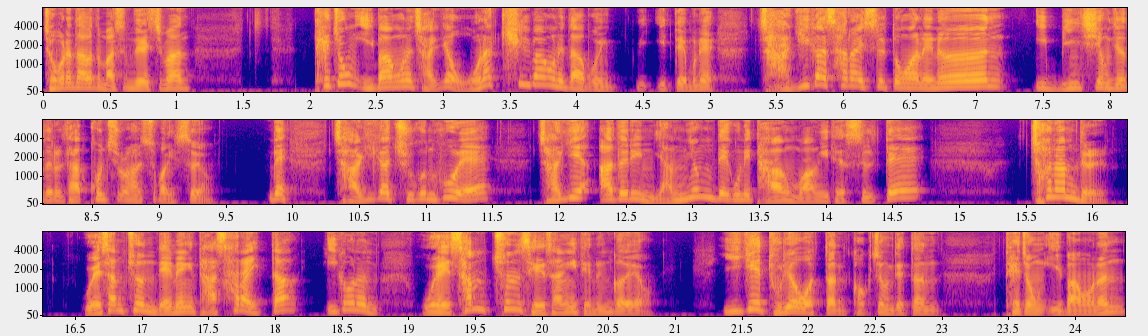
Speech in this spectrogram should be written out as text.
저번에 나도 말씀드렸지만 태종 이방원은 자기가 워낙 킬방원이다 보기 때문에 자기가 살아있을 동안에는 이 민씨 형제들을 다 컨트롤할 수가 있어요. 근데 자기가 죽은 후에 자기의 아들인 양녕대군이 다음 왕이 됐을 때 처남들 외삼촌 4명이 다 살아있다? 이거는 외삼촌 세상이 되는 거예요. 이게 두려웠던, 걱정됐던 태종 이방원은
